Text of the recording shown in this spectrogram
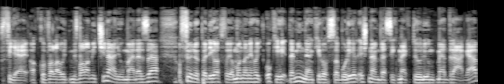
figyelj, akkor valahogy mi valamit csináljunk már ezzel, a főnök pedig azt fogja mondani, hogy oké, okay, de mindenki rosszabbul él, és nem veszik meg tőlünk, mert drágább.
